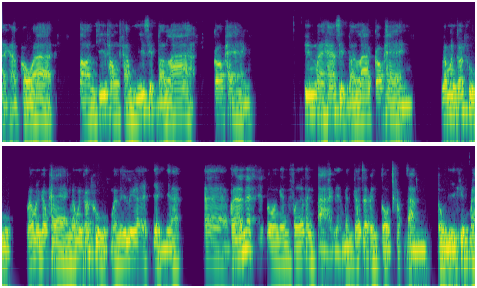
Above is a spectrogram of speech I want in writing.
นะครับ เพราะว่าตอนที่ทองคำ20 ดอลลาร์ก็แพง ขึ้นมา 50 ดอลลาร์ก็แพง แล้วมันก็ถูก แล้วมันก็แพง แล้วมันก็ถูกมาเรื่อยๆ อย่างเงี้ย เพราะฉะนั้นเนี่ยไอ้ตัวเงินเฟ้อต่างๆเนี่ยมันก็จะเป็นตัวขับดันตรงนี้ขึ้นมา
